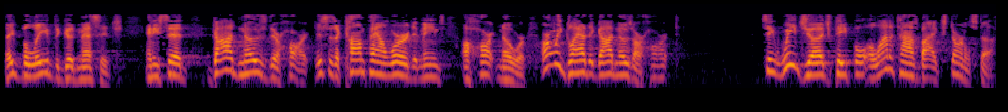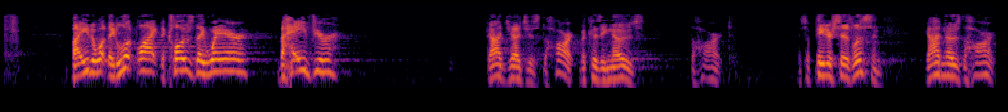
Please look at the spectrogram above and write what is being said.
They've believed the good message. And he said, God knows their heart. This is a compound word that means a heart knower. Aren't we glad that God knows our heart? See, we judge people a lot of times by external stuff. By either what they look like, the clothes they wear, behavior. God judges the heart because He knows the heart. And so Peter says, listen, God knows the heart.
